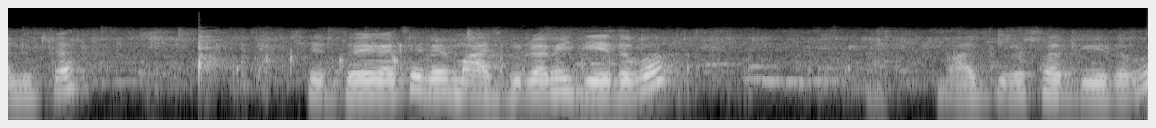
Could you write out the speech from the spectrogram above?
আলুটা সেদ্ধ হয়ে গেছে। এবার মাছগুলো আমি দিয়ে দেবো। মাছগুলো সব দিয়ে দেবো।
